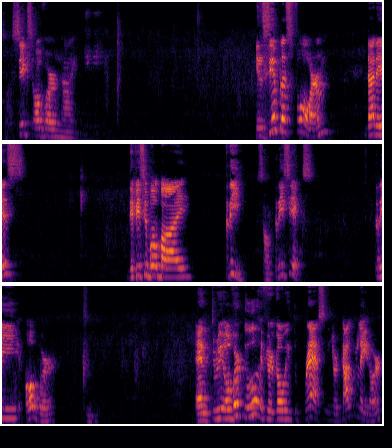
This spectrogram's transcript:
So 6 over 9. In simplest form, that is divisible by 3. So 3 6. 3 over and 3 over 2, if you're going to press in your calculator,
